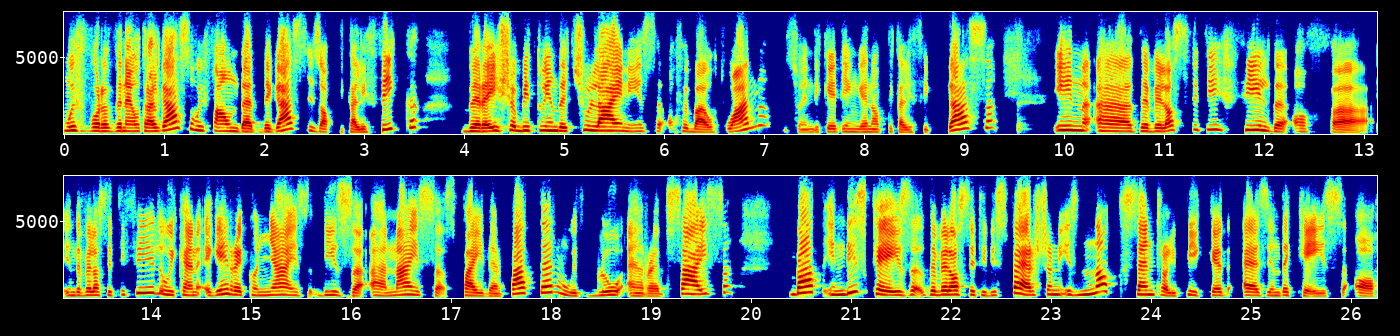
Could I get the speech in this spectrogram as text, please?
with, for the neutral gas, we found that the gas is optically thick. The ratio between the two lines is of about one, so indicating an optically thick gas. In uh, the velocity field of, uh, in the velocity field, we can again recognize this uh, nice spider pattern with blue and red size. But in this case, the velocity dispersion is not centrally peaked as in the case of,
